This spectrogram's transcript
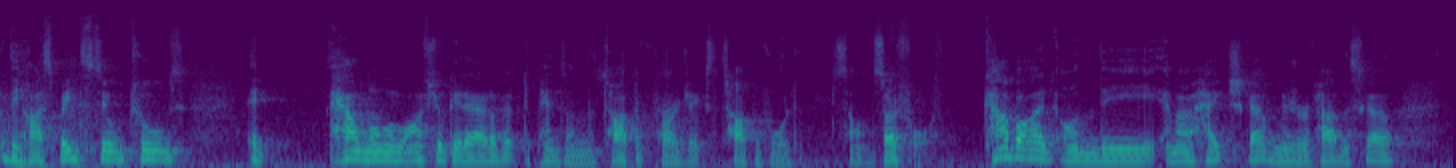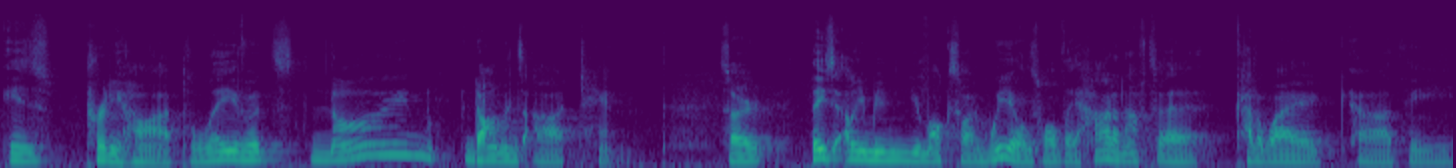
the high-speed steel tools, it, how long a life you'll get out of it depends on the type of projects, the type of wood, so on and so forth. Carbide on the MOH scale, measure of hardness scale, is pretty high. I believe it's 9, diamonds are 10. So these aluminium oxide wheels, while they're hard enough to cut away uh, the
